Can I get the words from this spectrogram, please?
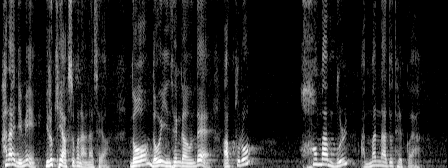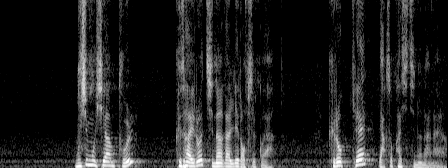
하나님이 이렇게 약속은 안 하세요. 너, 너의 인생 가운데 앞으로 험한 물 안 만나도 될 거야. 무시무시한 불, 그 사이로 지나갈 일 없을 거야. 그렇게 약속하시지는 않아요.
